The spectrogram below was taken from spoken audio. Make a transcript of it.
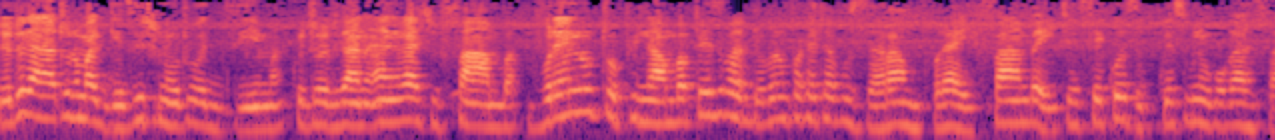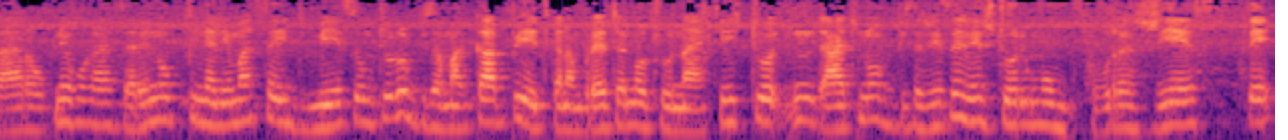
zvekuti kana toro magezi tinotodzima kuitira kuti kana anga achifamba mvura inotopindamba pese padhorobani pakaita kuzara mvura haifamba haite sekozi kwese kunenge kwakazara kunenge kwakazara inopinda nemasaidhi mese totobvisa makapeti kana mvura yatanga kutonaya hatinobvisa zvese nezvitori mumvura zvese.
